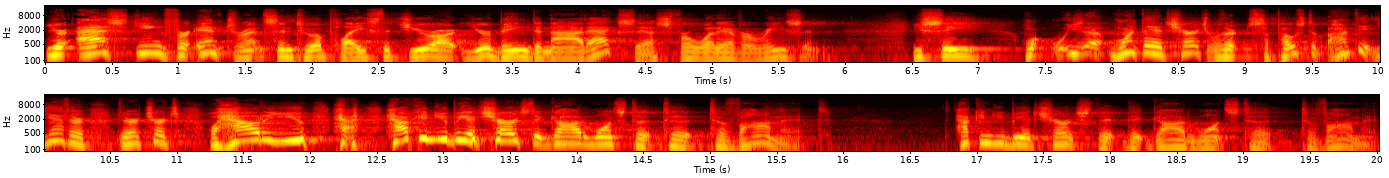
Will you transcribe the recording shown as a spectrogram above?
you're asking for entrance into a place that you are, you're being denied access for whatever reason. You see, weren't they a church? Well, they're supposed to, aren't they? Yeah, they're, they're a church. Well, how do you, how, how can you be a church that God wants to, to, to vomit? How can you be a church that, that God wants to, to vomit?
